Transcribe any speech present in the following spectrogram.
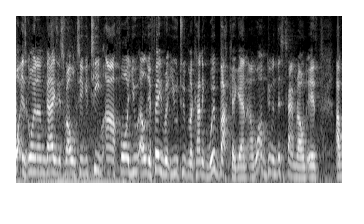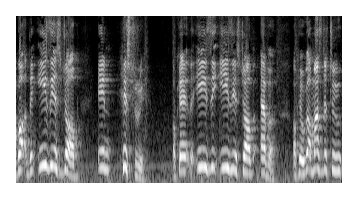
What is going on guys? It's Raoul TV Team R4UL, your favourite YouTube mechanic. We're back again and what I'm doing this time round is I've got the easiest job in history. Okay, the easy, easiest job ever. Okay, we've got Mazda 2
